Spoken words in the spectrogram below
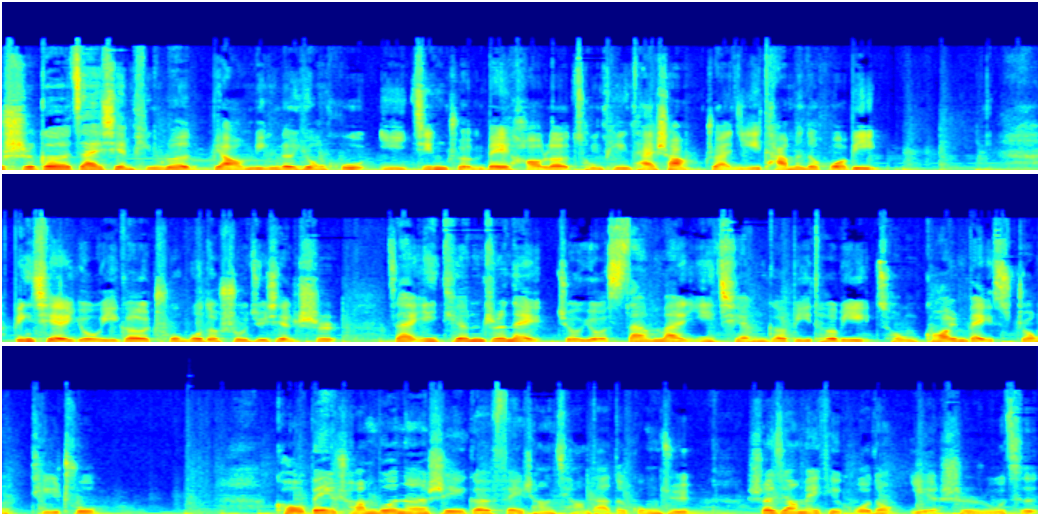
十个在线评论表明了用户已经准备好了从平台上转移他们的货币。并且有一个初步的数据显示，在一天之内就有三万一千个比特币从 Coinbase 中提出。口碑传播呢是一个非常强大的工具，社交媒体活动也是如此。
